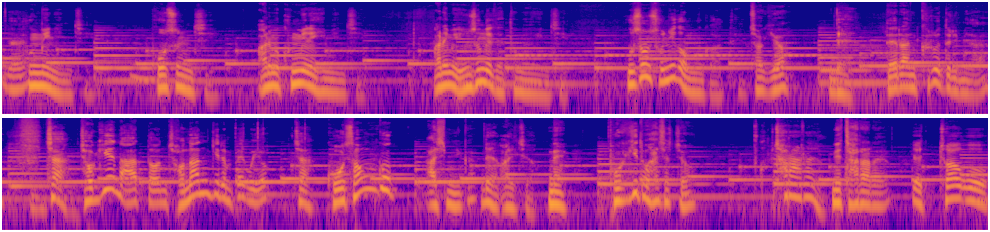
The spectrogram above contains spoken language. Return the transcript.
네. 국민인지 보수인지 아니면 국민의힘인지 아니면 윤석열 대통령인지 우선순위가 없는 것 같아요. 저기요 네. 내란 크루들입니다. 자 저기에 나왔던 전환기름 빼고요. 자 고성국 아십니까? 네 알죠. 네 보기도 하셨죠. 잘 알아요. 네 잘 알아요. 예, 저하고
